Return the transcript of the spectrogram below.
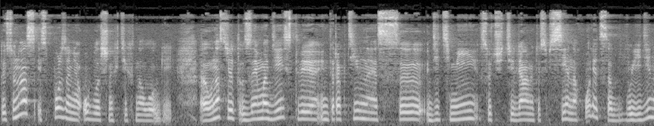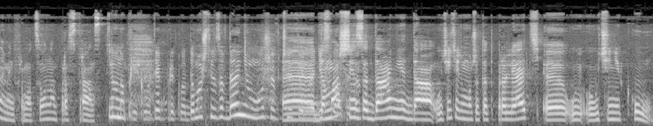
То есть у нас использование облачных технологий. Э, У нас идет взаимодействие интерактивное с детьми, с учителями. То есть все находятся в едином информационном пространстве. Ну, наприклад, як приклад, домашнє завдання може вчитель Э, надіслати. Домашнее так? задание, да, учитель может отправлять э, у- ученику.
